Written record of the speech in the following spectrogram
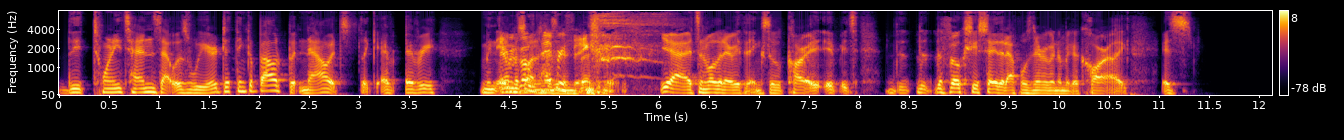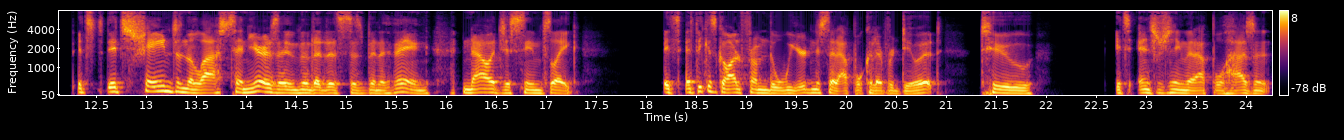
the 2010s, that was weird to think about, but now it's like ev- every. I mean, They're Amazon has everything. yeah, it's involved in everything. So car, it, it's the, the the folks who say that Apple's never going to make a car, like it's it's it's changed in the last 10 years and that this has been a thing. Now it just seems like it's I think it's gone from the weirdness that Apple could ever do it to it's interesting that Apple hasn't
